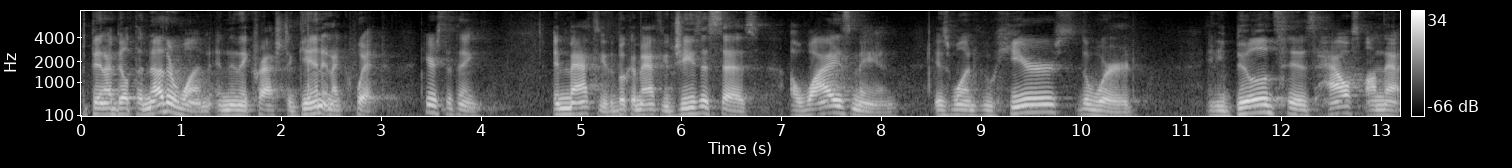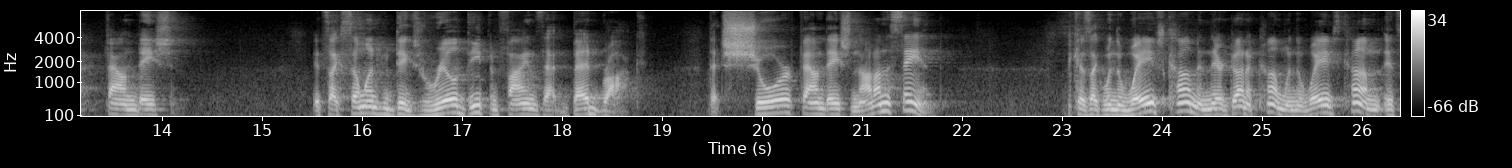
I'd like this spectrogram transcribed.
But then I built another one, and then they crashed again, and I quit. Here's the thing in Matthew, the book of Matthew, Jesus says, A wise man is one who hears the word and he builds his house on that foundation. It's like someone who digs real deep and finds that bedrock, that sure foundation, not on the sand. Because, like, when the waves come, and they're to come, when the waves come, it's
